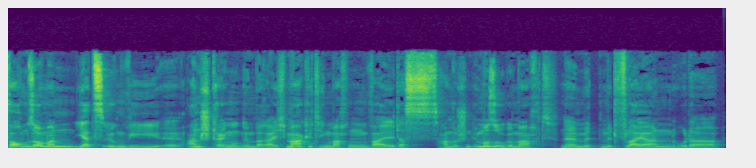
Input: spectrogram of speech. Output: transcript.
warum soll man jetzt irgendwie äh, Anstrengungen im Bereich Marketing machen? Weil das haben wir schon immer so gemacht, ne? mit, mit Flyern oder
